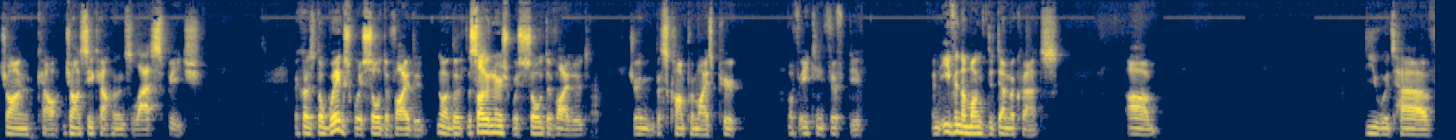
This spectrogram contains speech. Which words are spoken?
John Cal- John C. Calhoun's last speech, because the Whigs were so divided. No, the, the Southerners were so divided during this compromise period, of 1850, and even among the Democrats, um, you would have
